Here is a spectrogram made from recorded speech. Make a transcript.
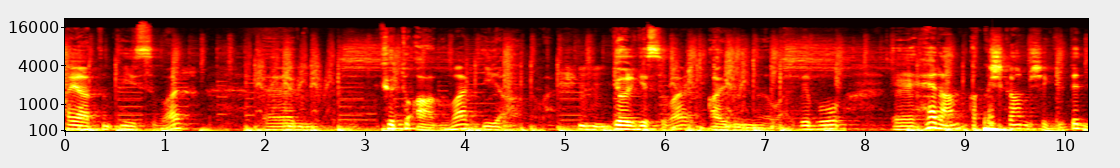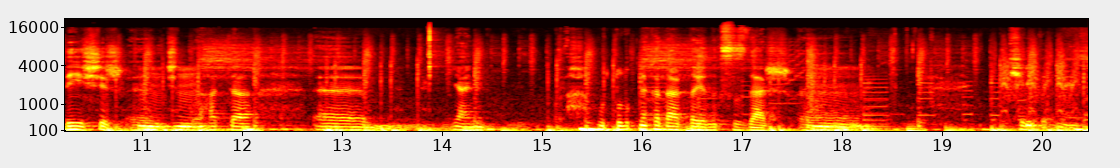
Hayatın iyisi var, e, kötü anı var, iyi anı var. Gölgesi var, aydınlığı var ve bu e, her an akışkan bir şekilde değişir e, içinde. Hatta e, yani ah, mutluluk ne kadar dayanıksız der. E, kimdir neyse.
